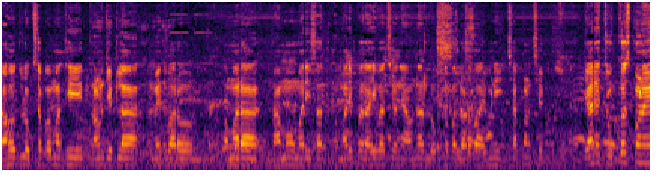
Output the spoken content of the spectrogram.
દાહોદ લોકસભામાંથી ત્રણ જેટલા ઉમેદવારો અમારા નામો અમારી સાથે અમારી પર આવ્યા છે અને આવનાર લોકસભા લડવા એમની ઈચ્છા પણ છે. ત્યારે ચોક્કસપણે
